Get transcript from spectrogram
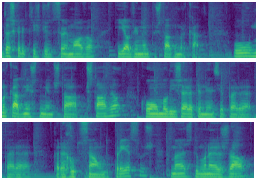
das características do seu imóvel e, obviamente, do estado do mercado. O mercado, neste momento, está estável, com uma ligeira tendência para, para, para redução de preços, mas, de maneira geral,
